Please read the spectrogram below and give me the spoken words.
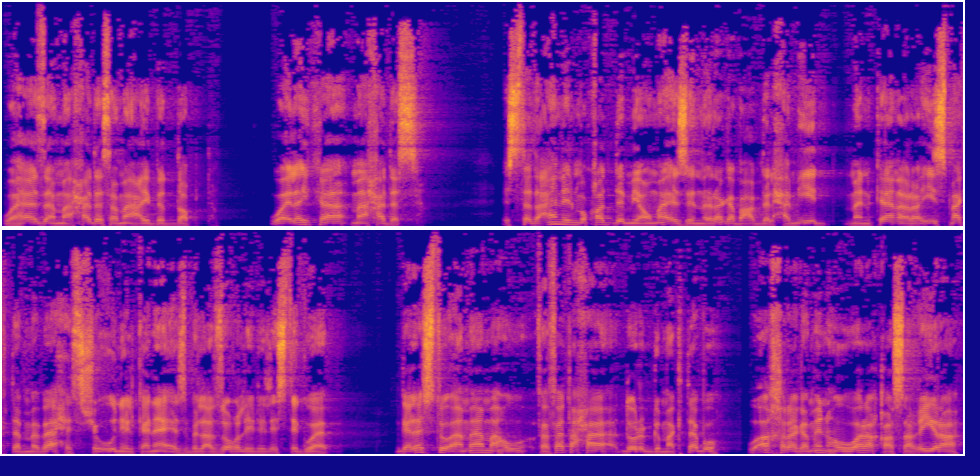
وهذا ما حدث معي بالضبط. وإليك ما حدث. استدعاني المقدم يومئذ رجب عبد الحميد من كان رئيس مكتب مباحث شؤون الكنائس بالأزغل للاستجواب. جلست أمامه ففتح درج مكتبه وأخرج منه ورقة صغيرة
